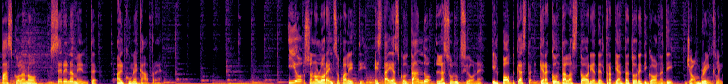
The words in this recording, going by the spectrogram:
pascolano serenamente alcune capre. Io sono Lorenzo Paletti e stai ascoltando La Soluzione, il podcast che racconta la storia del trapiantatore di gonadi John Brinkley.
